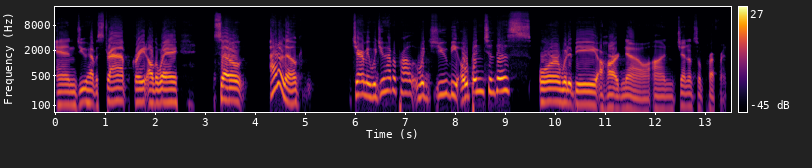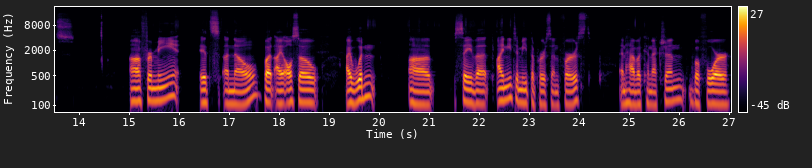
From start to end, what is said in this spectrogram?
and you have a strap? Great, all the way. So I don't know. Jeremy, would you have a problem? Would you be open to this, or would it be a hard no on genital preference? Uh, for me, it's a no, but I also I wouldn't uh, say that I need to meet the person first and have a connection before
